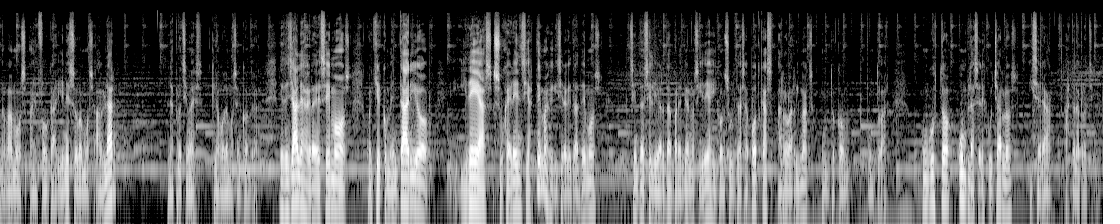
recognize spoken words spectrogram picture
nos vamos a enfocar y en eso vamos a hablar la próxima vez que nos volvemos a encontrar. Desde ya les agradecemos cualquier comentario, ideas, sugerencias, temas que quisiera que tratemos. Siéntanse en libertad para enviarnos ideas y consultas a podcast.rimax.com.ar. Un gusto, un placer escucharlos y será hasta la próxima.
